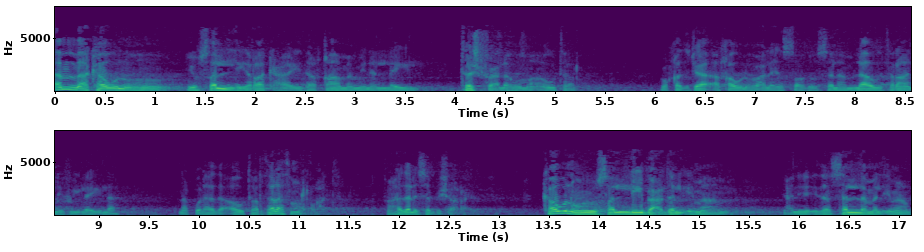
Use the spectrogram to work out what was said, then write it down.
أما كونه يصلي ركعة إذا قام من الليل تشفع له ما أوتر وقد جاء قوله عليه الصلاة والسلام لا وتران في ليلة نقول هذا أوتر ثلاث مرات فهذا ليس بشرع كونه يصلي بعد الإمام يعني إذا سلم الإمام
